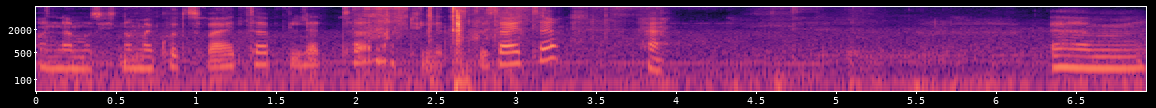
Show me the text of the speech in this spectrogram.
Und dann muss ich noch mal kurz weiter blättern auf die letzte Seite. Ähm,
